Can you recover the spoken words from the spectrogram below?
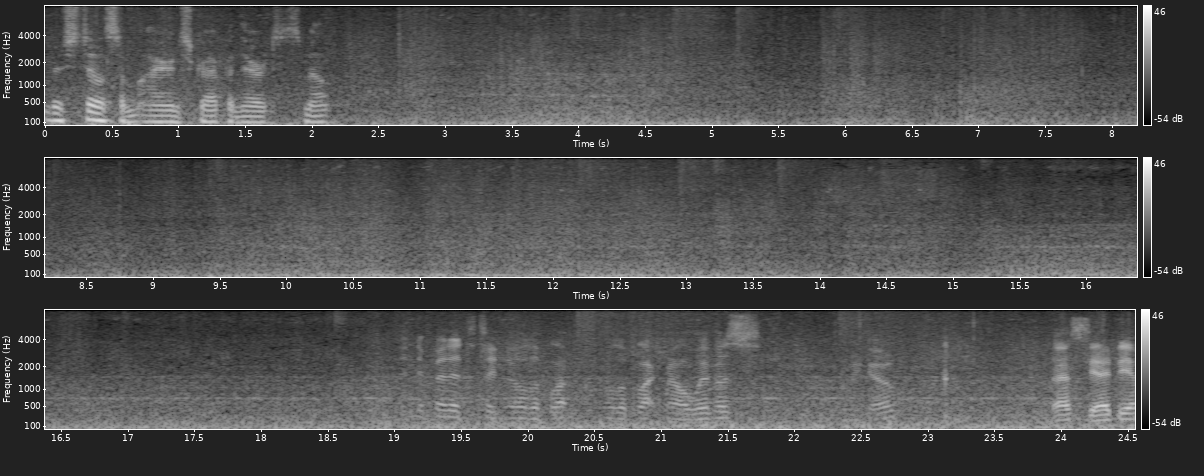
There's still some iron scrap in there to smelt. Isn't it better to take all the black all the black metal with us? There we go. That's the idea.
